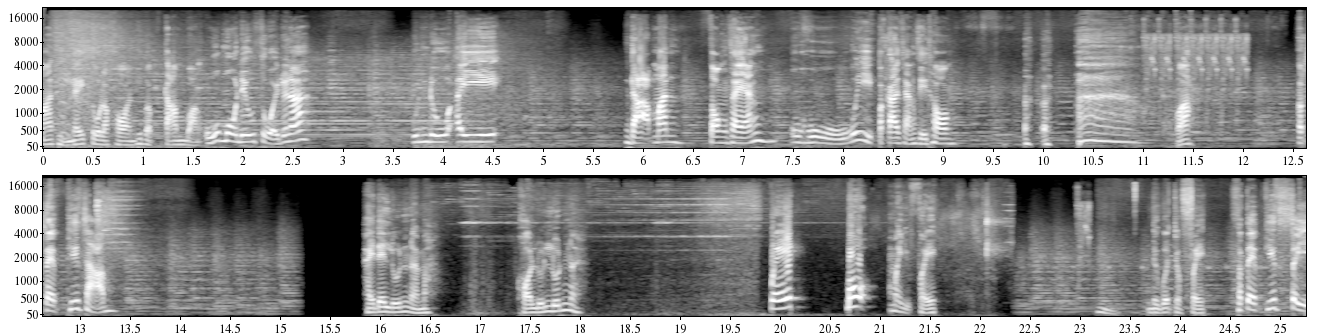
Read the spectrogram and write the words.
มาถึงได้ตัวละครที่แบบตามหวังโอ้โมเดลสวยด้วยนะ คุณดูไอ้ดาบมันตองแสง โอ้โหประกายแสงสีทองวะ สเต็ปที่สามให้ได้ลุ้นหน่อยมาขอลุ้นลุ้นหน่อยเฟกโปะไม่เฟกนึกว่าจะเฟกสเต็ปที่สี่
